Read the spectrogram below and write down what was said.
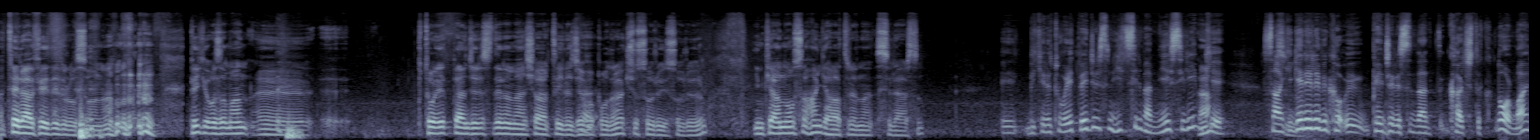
e, telafi edilir o sonra. Peki o zaman e, e, tuvalet penceresi dememen şartıyla cevap olarak şu soruyu soruyorum. İmkanın olsa hangi hatıranı silersin? E, bir kere tuvalet penceresini hiç silmem. Niye sileyim Ha? ki? Sanki Silmem. genel evin penceresinden kaçtık. Normal.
